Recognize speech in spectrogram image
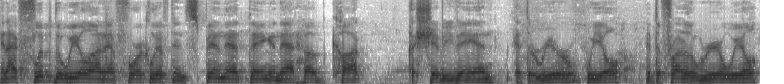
and I flipped the wheel on that forklift and spin that thing, and that hub caught a Chevy van at the rear wheel, at the front of the rear wheel,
